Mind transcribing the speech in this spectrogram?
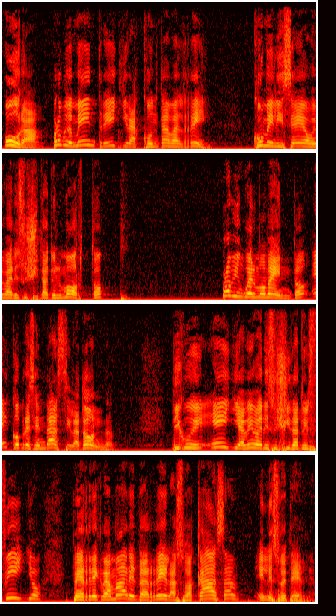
Ora, proprio mentre egli raccontava al re come Eliseo aveva risuscitato il morto, proprio in quel momento ecco presentarsi la donna di cui egli aveva risuscitato il figlio per reclamare dal re la sua casa e le sue terre.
